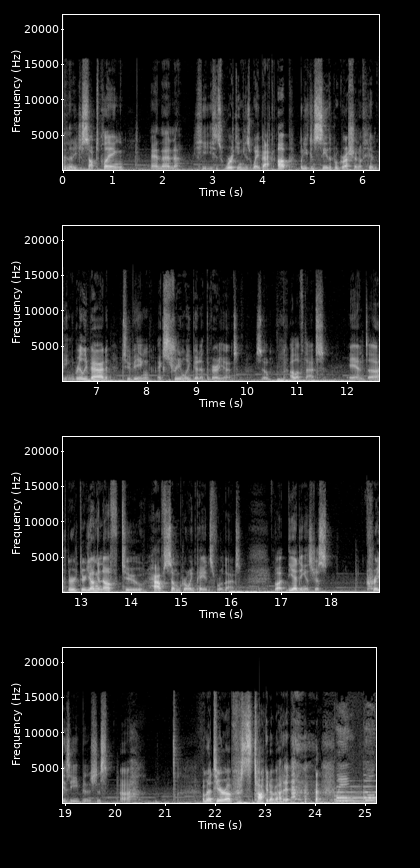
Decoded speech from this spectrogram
and then he just stopped playing, and then he's working his way back up. But you can see the progression of him being really bad to being extremely good at the very end. So I love that and uh, they're they're young enough to have some growing pains for that. But the ending is just crazy. It's just uh, I'm gonna tear up talking about it. Twinkle,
